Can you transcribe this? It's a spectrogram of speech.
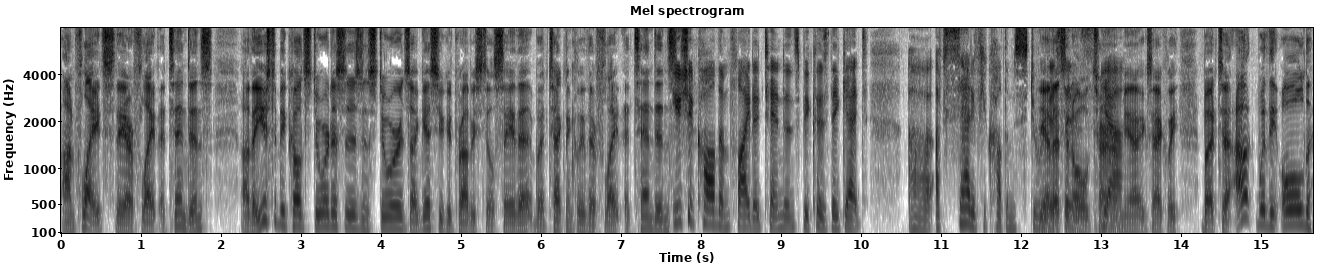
on flights. They are flight attendants. Uh, they used to be called stewardesses and stewards. I guess you could probably still say that, but technically they're flight attendants. You should call them flight attendants because they get uh, upset if you call them stewardesses. Yeah, that's an old term. Yeah, yeah exactly. But uh, out with the old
